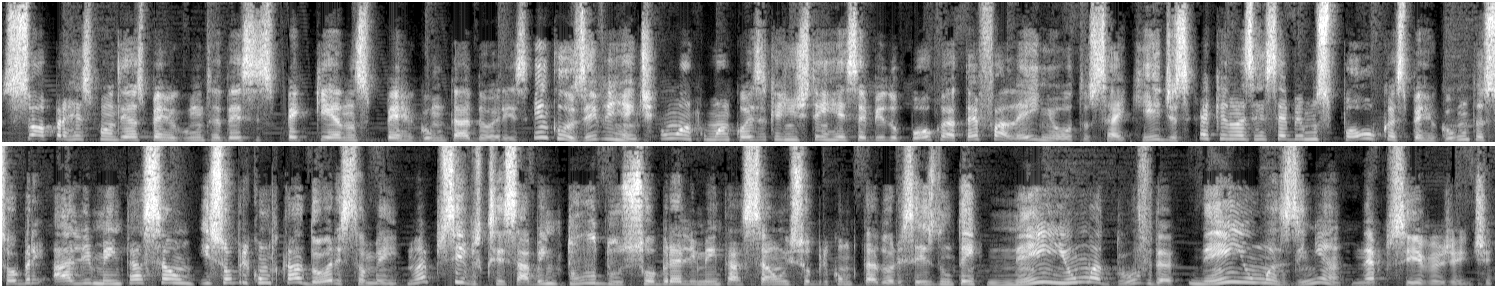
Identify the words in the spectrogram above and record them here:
só para responder as perguntas desses pequenos perguntadores. Inclusive, gente, uma, uma coisa que a gente tem recebido pouco, eu até falei em outros Psykids, é que nós recebemos poucas perguntas sobre alimentação e sobre computadores também. Não é possível que vocês sabem tudo sobre alimentação e sobre computadores. Vocês não têm nenhuma dúvida, nenhumazinha? Não é possível, gente.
